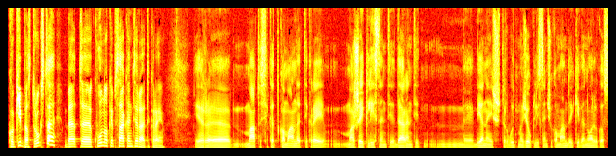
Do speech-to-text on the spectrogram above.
Kokybės trūksta, bet e, kūnų, kaip sakant, yra tikrai. Ir e, matosi, kad komanda tikrai mažai klystanti, daranti vieną iš turbūt mažiau klystančių komandų iki 11,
